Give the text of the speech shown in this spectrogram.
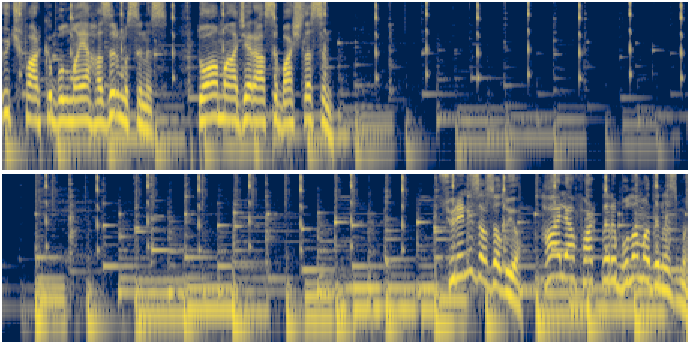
üç farkı bulmaya hazır mısınız? Doğa macerası başlasın. Süreniz azalıyor. Hala farkları bulamadınız mı?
